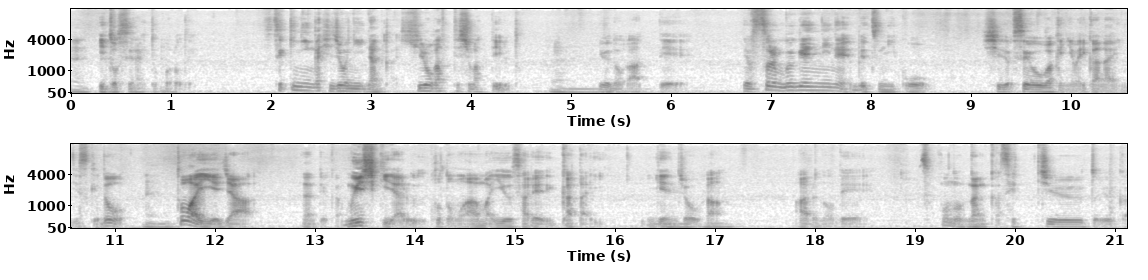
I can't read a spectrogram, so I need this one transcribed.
うん。意図してないところで。責任が非常になんか広がってしまっているうん。というのがあって。でもそれ無限にね別にこうし背負うわけにはいかないんですけどとはいえじゃあなんていうか無意識であることもあんま許されがたい現状があるのでそこのなんか折衷というか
